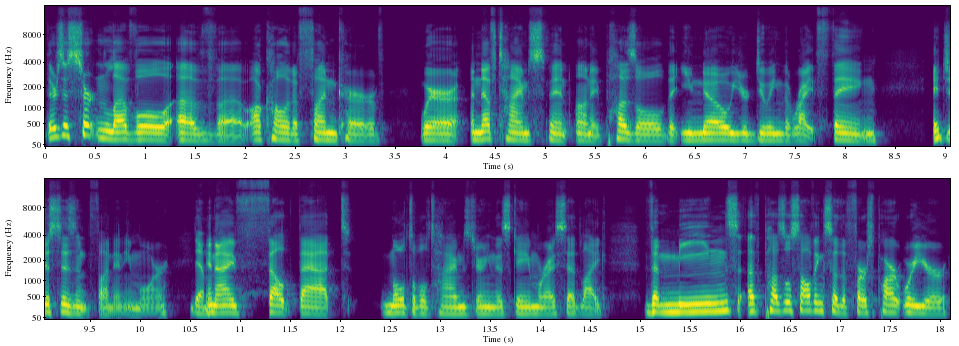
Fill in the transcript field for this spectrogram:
there's a certain level of uh, I'll call it a fun curve where enough time spent on a puzzle that you know you're doing the right thing, it just isn't fun anymore. Yeah. And I felt that multiple times during this game where I said like the means of puzzle solving. So the first part where you're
